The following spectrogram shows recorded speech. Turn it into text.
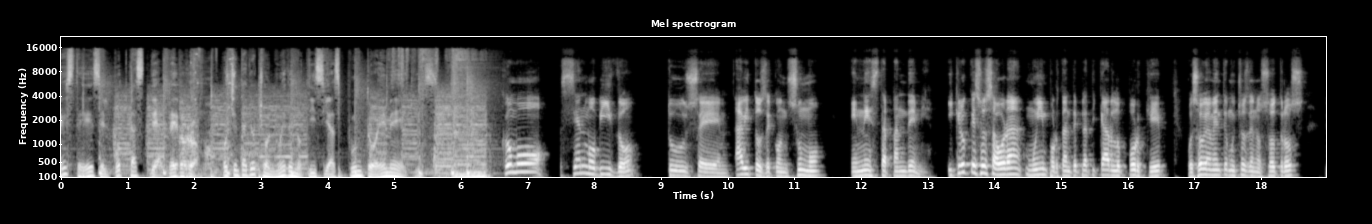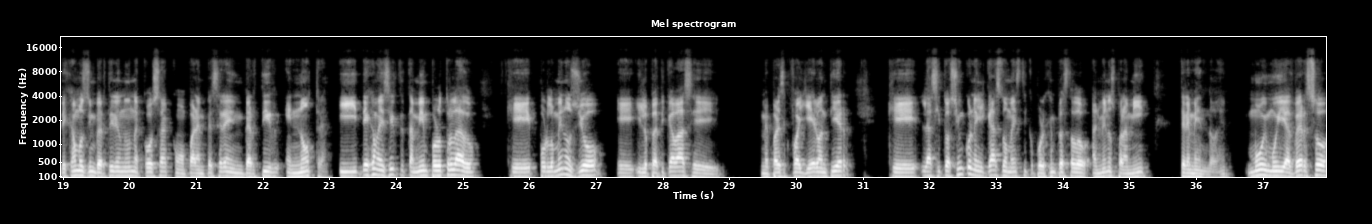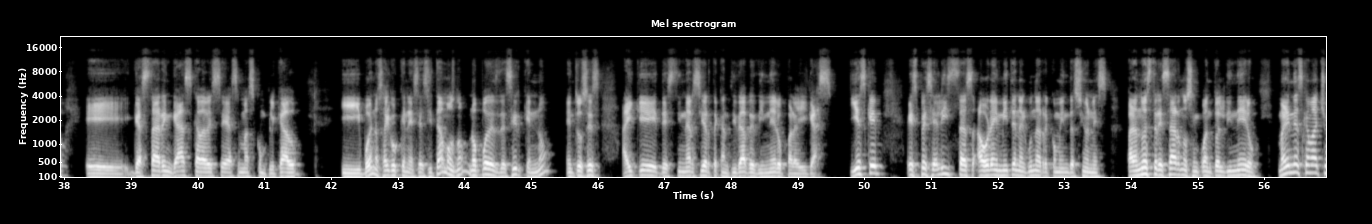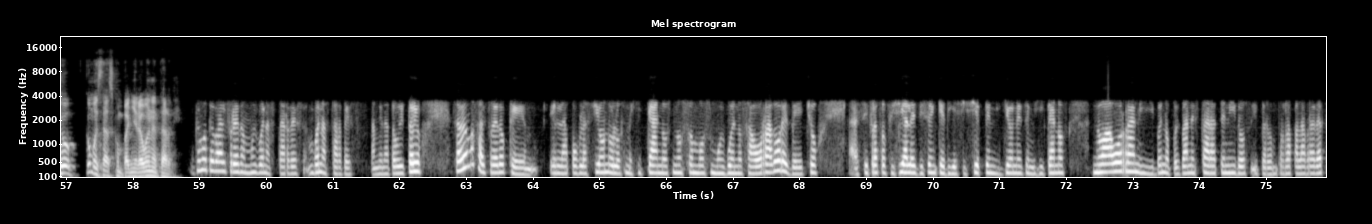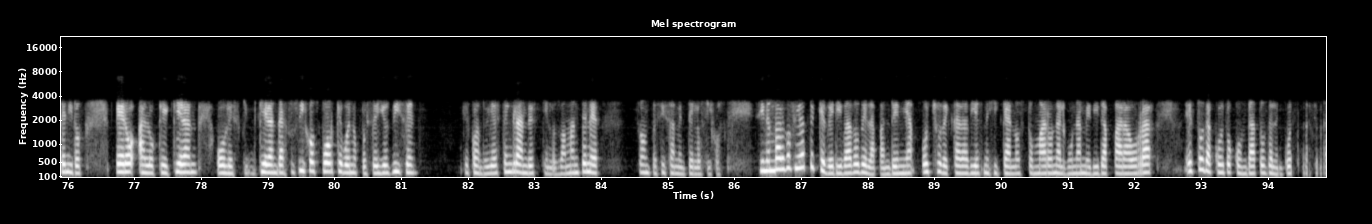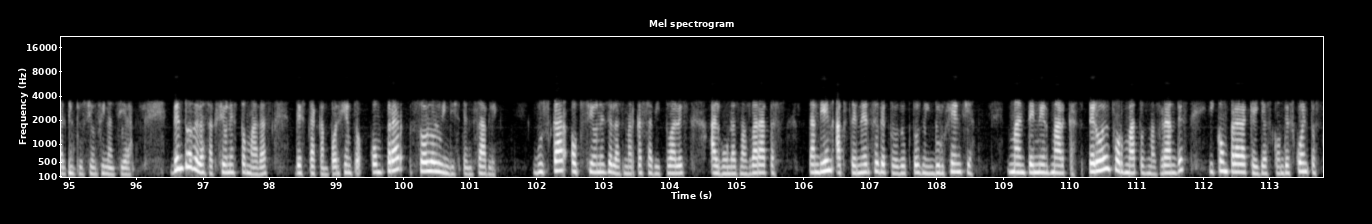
Este es el podcast de Alfredo Romo, 889noticias.mx. ¿Cómo se han movido tus eh, hábitos de consumo en esta pandemia? Y creo que eso es ahora muy importante platicarlo porque, pues obviamente muchos de nosotros dejamos de invertir en una cosa como para empezar a invertir en otra. Y déjame decirte también, por otro lado, que por lo menos yo, eh, y lo platicaba hace, me parece que fue ayer o antier, que la situación con el gas doméstico, por ejemplo, ha estado, al menos para mí, tremendo. ¿eh? Muy, muy adverso. Eh, gastar en gas cada vez se hace más complicado. Y bueno, es algo que necesitamos, ¿no? No puedes decir que no. Entonces hay que destinar cierta cantidad de dinero para el gas. Y es que especialistas ahora emiten algunas recomendaciones para no estresarnos en cuanto al dinero. Marina Escamacho, ¿cómo estás, compañera? Buena tarde. ¿Cómo te va, Alfredo? Muy buenas tardes. Buenas tardes también a tu auditorio. Sabemos, Alfredo, que en la población o los mexicanos no somos muy buenos ahorradores. De hecho, cifras oficiales dicen que 17 millones de mexicanos no ahorran y, bueno, pues van a estar atenidos, y perdón por la palabra de atenidos, pero a lo que quieran o les quieran dar sus hijos, porque, bueno, pues ellos dicen que cuando ya estén grandes, quien los va a mantener son precisamente los hijos. Sin embargo, fíjate que derivado de la pandemia, ocho de cada diez mexicanos tomaron alguna medida para ahorrar. Esto de acuerdo con datos de la encuesta nacional de inclusión financiera. Dentro de las acciones tomadas destacan, por ejemplo, comprar solo lo indispensable, buscar opciones de las marcas habituales, algunas más baratas, también abstenerse de productos de indulgencia, mantener marcas, pero en formatos más grandes y comprar aquellas con descuentos.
